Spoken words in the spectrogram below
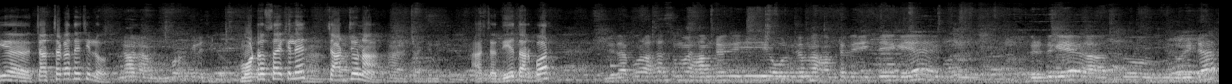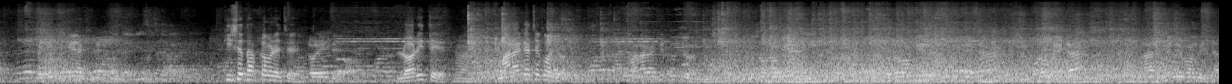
ইয়ে চার চাকাতে ছিল? না না মোটর ছিল। মোটর সাইকেলে হ্যাঁ। চারজনা? হ্যাঁ চারজন আচ্ছা দিয়ে তারপর? দিয়ে আসার সময় হামটা এই ওর গ্রামে হামটা বেরিয়েতে গিয়ে বেরোতে গিয়ে তো লরিটা কিসে ধাক্কা মেরেছে? লরিতে। লরিতে? হ্যাঁ। মারা গেছে কজন? মারা গেছে দুজন। ছোটো মেয়েটা বড় মেয়েটা আর মেজো মামিটা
